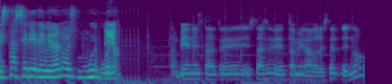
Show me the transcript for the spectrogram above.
esta serie de verano es muy buena. También estas de- estas de- también adolescentes, ¿no?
